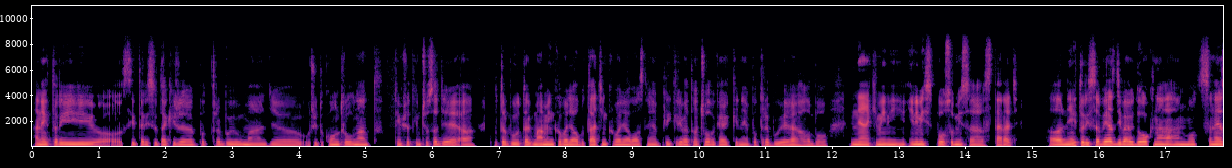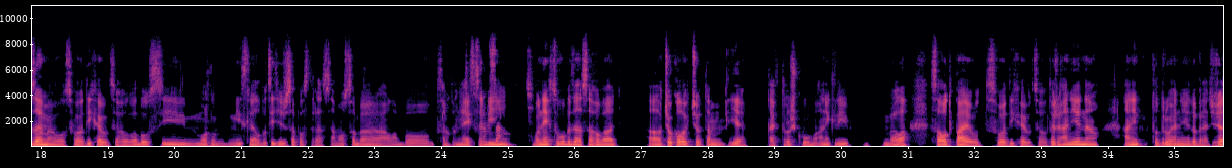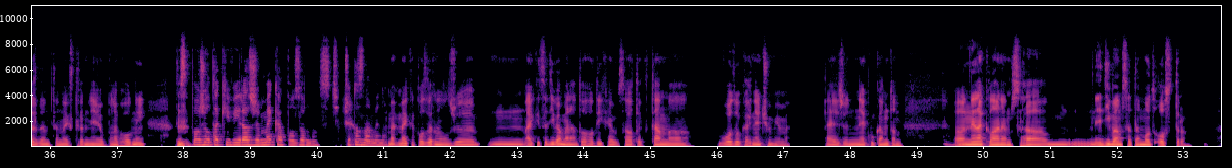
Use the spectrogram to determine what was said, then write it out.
A niektorí o, sitery sú takí, že potrebujú mať e, určitú kontrolu nad tým všetkým, čo sa deje a potrebujú tak maminkovať alebo tatinkovať a vlastne prikrývať toho človeka, keď nepotrebuje, alebo nejakými iný, inými spôsobmi sa starať. Ale niektorí sa viac dívajú do okna a moc sa nezaujímajú o svojho dýchajúceho, lebo si možno myslia alebo cítia, že sa postará sám o seba, alebo sa to nechce byť, alebo nechcú vôbec zasahovať. Čokoľvek, čo tam je, tak trošku a niekedy veľa, sa odpájajú od svojho dýchajúceho. Takže ani jedno, ani to druhé nie je dobré. Čiže žiaden ten extrém nie je úplne vhodný. Ty si použil taký výraz, že meká pozornosť. Čo to znamená? Me- meká pozornosť, že mm, aj keď sa dívame na toho dýchajúceho, tak tam uh, v vôzokách nečumíme. Hej, že nekúkam tam, uh, nenakláňam sa, mm, nedívam sa tam moc ostro.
